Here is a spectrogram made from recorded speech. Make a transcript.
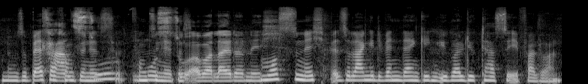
Und umso besser kannst funktioniert, du, funktioniert musst du aber leider nicht. Musst du nicht. Solange, wenn dein Gegenüber lügt, hast du eh verloren.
